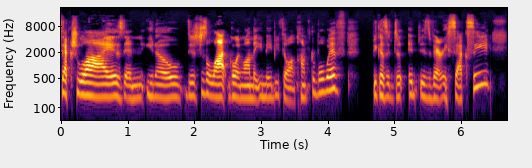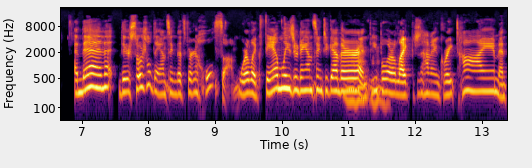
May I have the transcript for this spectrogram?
sexualized and you know there's just a lot going on that you maybe feel uncomfortable with because it, it is very sexy. And then there's social dancing that's very wholesome where like families are dancing together and Mhm, people are like just having a great time and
